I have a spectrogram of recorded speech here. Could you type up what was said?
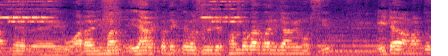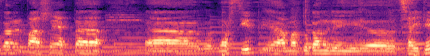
আপনার অর্ডারি মাল। এই আর একটা দেখতে পাচ্ছি যে খন্দকার বাড়ি জামে মসজিদ। এটা আমার দোকানের পাশে একটা মসজিদ আমার দোকানের এই সাইটে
